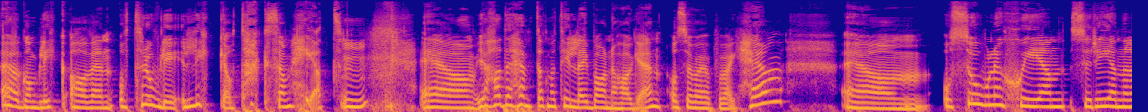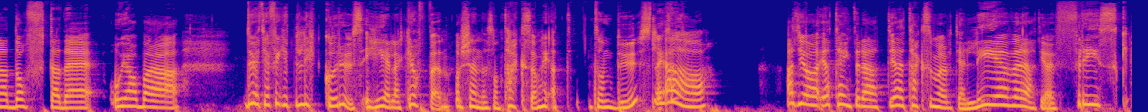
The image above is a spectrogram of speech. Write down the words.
ögonblick av en otrolig lycka och tacksamhet. Eh, Jag hade hämtat Matilda i barnhagen och så var jag på väg hem. Eh, Och solen sken, syrenerna doftade och jag bara... Du vet, jag fick ett lyckorus i hela kroppen och kände sån tacksamhet. Sånn boost, liksom? Ja. Att jag, jag tänkte det att jag är tacksam över att jag lever, att jag är frisk,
